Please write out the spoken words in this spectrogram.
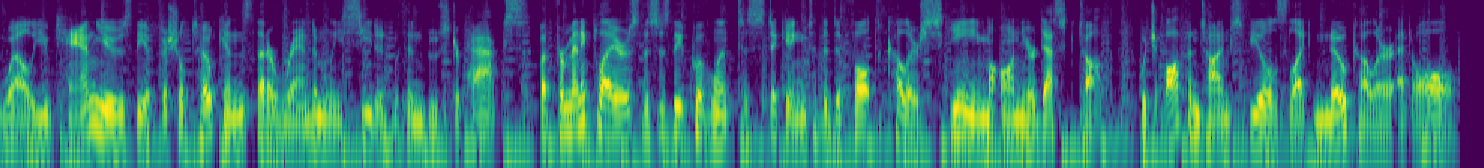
Well, you can use the official tokens that are randomly seeded within booster packs, but for many players, this is the equivalent to sticking to the default color scheme on your desktop, which oftentimes feels like no color at all.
